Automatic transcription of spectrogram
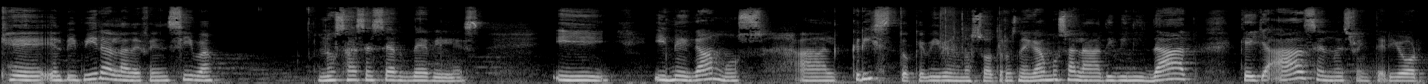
que el vivir a la defensiva nos hace ser débiles y, y negamos al Cristo que vive en nosotros, negamos a la divinidad que ella hace en nuestro interior,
